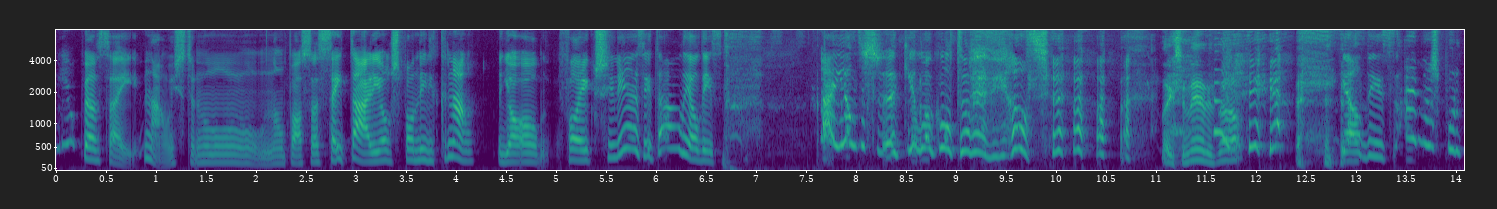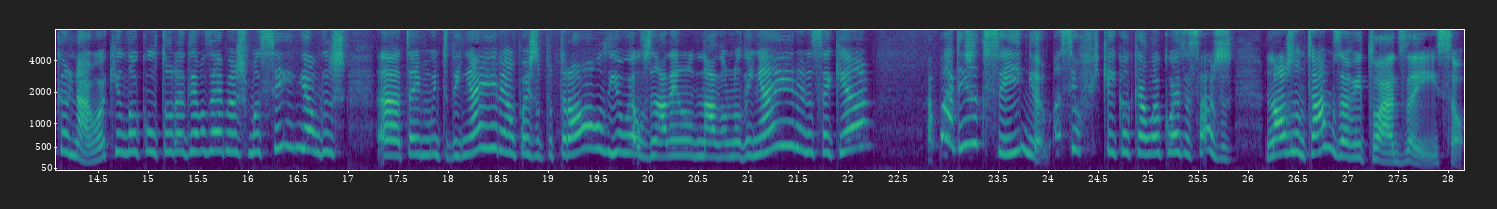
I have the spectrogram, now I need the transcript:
E eu pensei, não, isto não, não posso aceitar. E eu respondi-lhe que não. E eu falei com o chinês e tal, e ele disse. Ah, eles, aquilo, a cultura deles. Leccioneiro e tal. E ele disse: Ai, mas por que não? Aquilo, a cultura deles é mesmo assim. Eles ah, têm muito dinheiro, é um país de petróleo, eles nadam, nadam no dinheiro, não sei o quê. Ah, pá, diz que sim. Mas eu fiquei com aquela coisa, sabes? Nós não estamos habituados a isso.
